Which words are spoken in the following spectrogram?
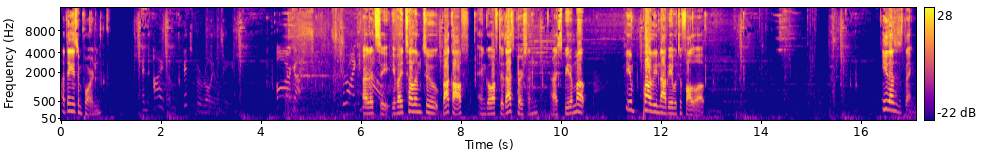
I think it's important. An item fit for royalty. Argus, strike Alright, let's see. If I tell him to back off and go after that person, and I speed him up, he'll probably not be able to follow up. He does his thing.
